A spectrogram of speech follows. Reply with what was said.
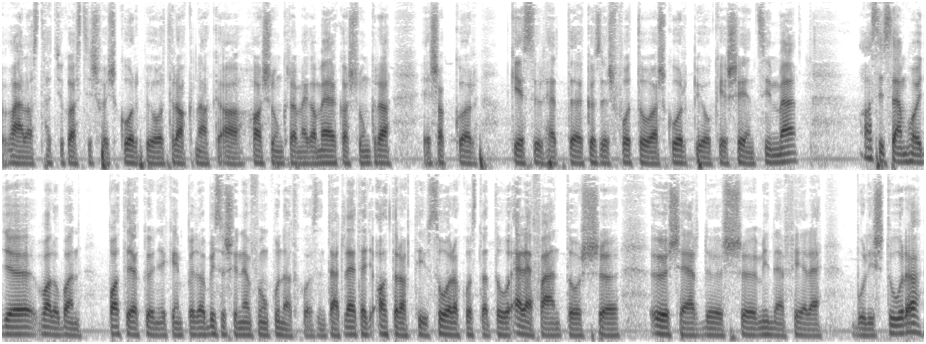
választhatjuk azt is, hogy skorpiót raknak a hasunkra, meg a melkasunkra, és akkor készülhet közös fotó a skorpiók és én címmel. Azt hiszem, hogy valóban Pattaya környékén például biztos, hogy nem fogunk unatkozni. Tehát lehet egy attraktív, szórakoztató, elefántos, őserdős, mindenféle bulistúra,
